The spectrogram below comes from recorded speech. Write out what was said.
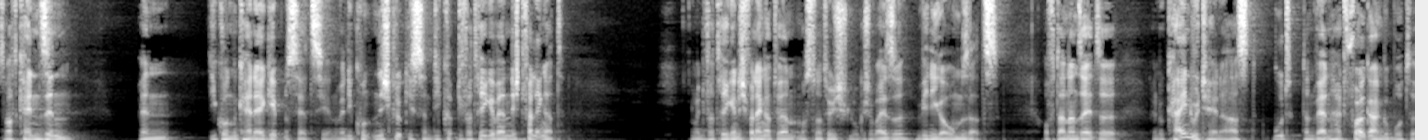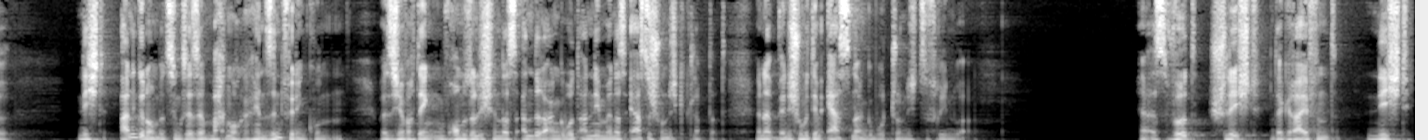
Es macht keinen Sinn, wenn die Kunden keine Ergebnisse erzielen, wenn die Kunden nicht glücklich sind. Die, die Verträge werden nicht verlängert. Und wenn die Verträge nicht verlängert werden, machst du natürlich logischerweise weniger Umsatz. Auf der anderen Seite, wenn du keinen Retainer hast, gut, dann werden halt Folgeangebote nicht angenommen, beziehungsweise machen auch gar keinen Sinn für den Kunden. Weil sie sich einfach denken, warum soll ich denn das andere Angebot annehmen, wenn das erste schon nicht geklappt hat? Wenn, wenn ich schon mit dem ersten Angebot schon nicht zufrieden war. Ja, es wird schlicht und ergreifend nicht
